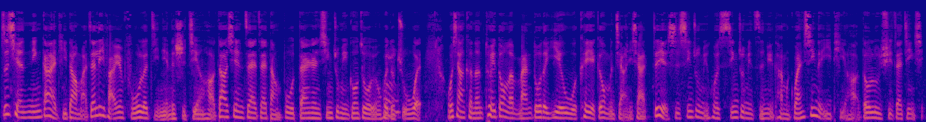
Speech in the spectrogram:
之前您刚才提到嘛，在立法院服务了几年的时间哈，到现在在党部担任新住民工作委员会的主委，嗯、我想可能推动了蛮多的业务，可以跟我们讲一下，这也是新住民或新住民子女他们关心的议题哈，都陆续在进行。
